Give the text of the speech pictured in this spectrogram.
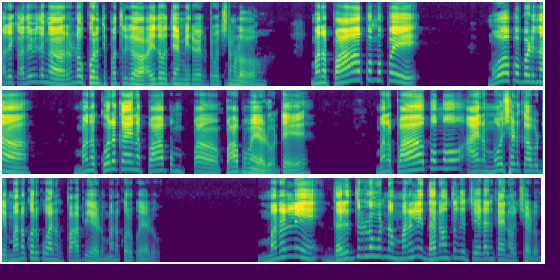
మరి అదేవిధంగా రెండవ కొరింత పత్రిక ఐదో అధ్యాయం ఇరవై ఒకటి వచ్చినంలో మన పాపముపై మోపబడిన మన కొరకైన పాపం పా పాపమయ్యాడు. అంటే మన పాపము ఆయన మోసాడు కాబట్టి మన కొరకు ఆయనకు పాపి అయ్యాడు మన కొరకు అయ్యాడు. మనల్ని దరిద్రులో ఉన్న మనల్ని ధనవంతులుగా చేయడానికి ఆయన వచ్చాడు.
